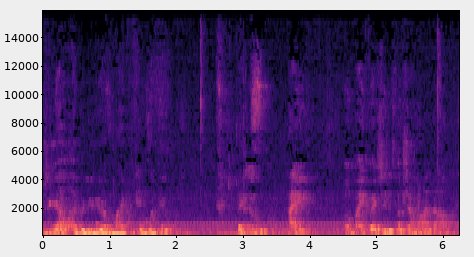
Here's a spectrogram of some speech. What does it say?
Ria, I believe you have a microphone with you. Thanks. Hello. Hi. Uh, my question is for Shahana.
